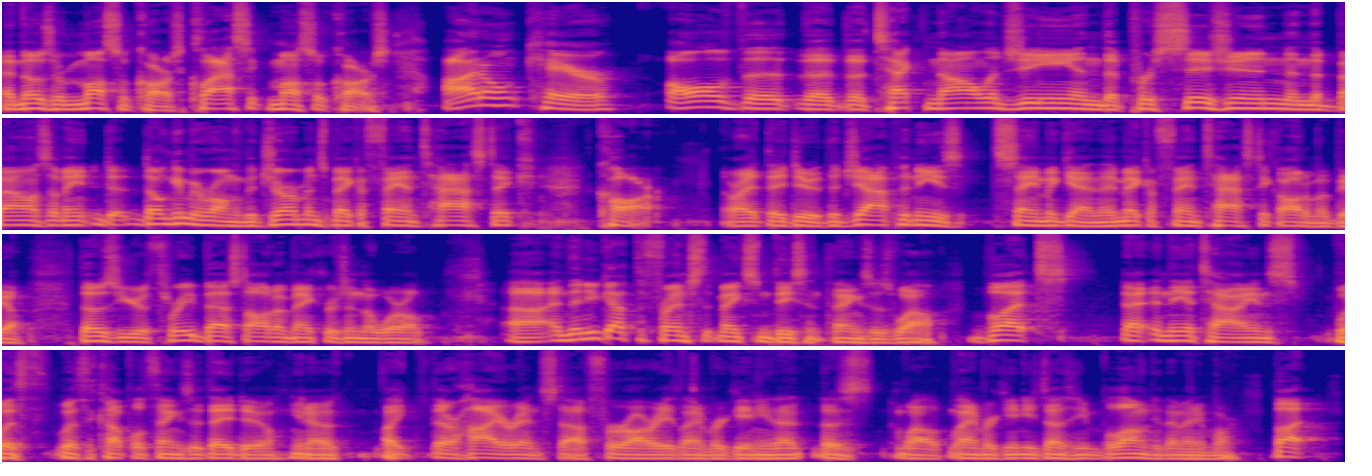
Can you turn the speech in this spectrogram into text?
and those are muscle cars, classic muscle cars. I don't care all the, the the technology and the precision and the balance. I mean, d- don't get me wrong. The Germans make a fantastic car. All right, they do. The Japanese, same again. They make a fantastic automobile. Those are your three best automakers in the world. Uh, and then you got the French that make some decent things as well. But uh, and the Italians with with a couple of things that they do, you know, like their higher end stuff, Ferrari, Lamborghini. That does well. Lamborghini doesn't even belong to them anymore. But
